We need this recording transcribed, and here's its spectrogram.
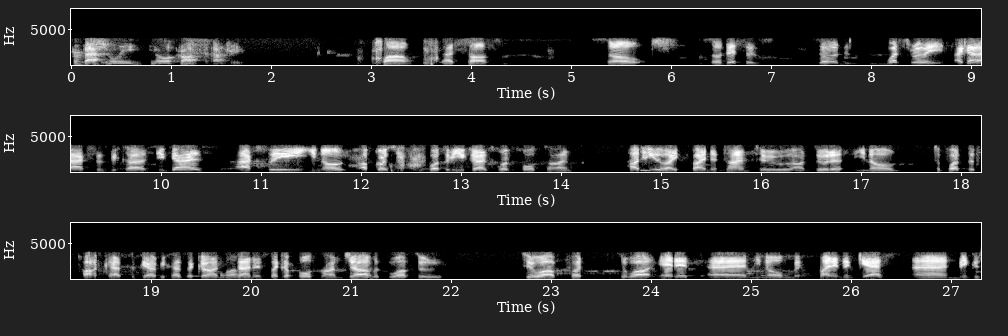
professionally, you know, across the country. Wow, that's awesome. So, so this is so what's really I got to ask this because you guys actually, you know, of course, both of you guys work full time. How do you like find the time to uh, do the, you know, to put this podcast together because I can understand wow. it's like a full time job as well to to uh put to uh edit and you know finding a guest and making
